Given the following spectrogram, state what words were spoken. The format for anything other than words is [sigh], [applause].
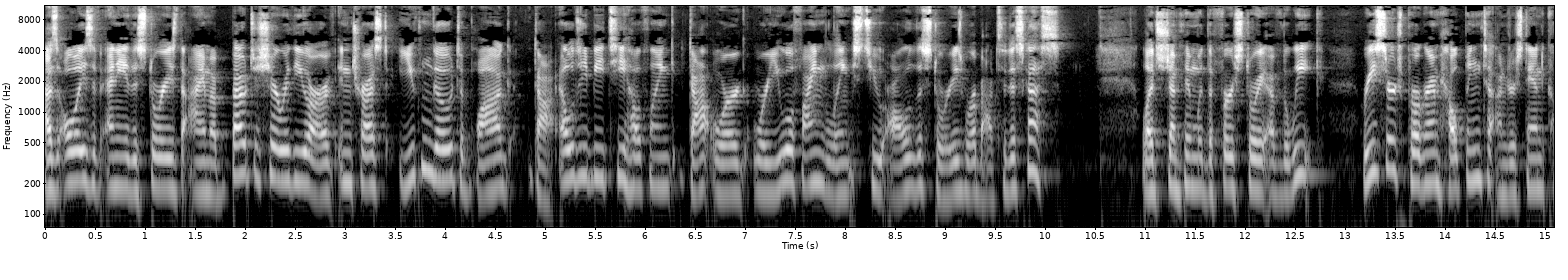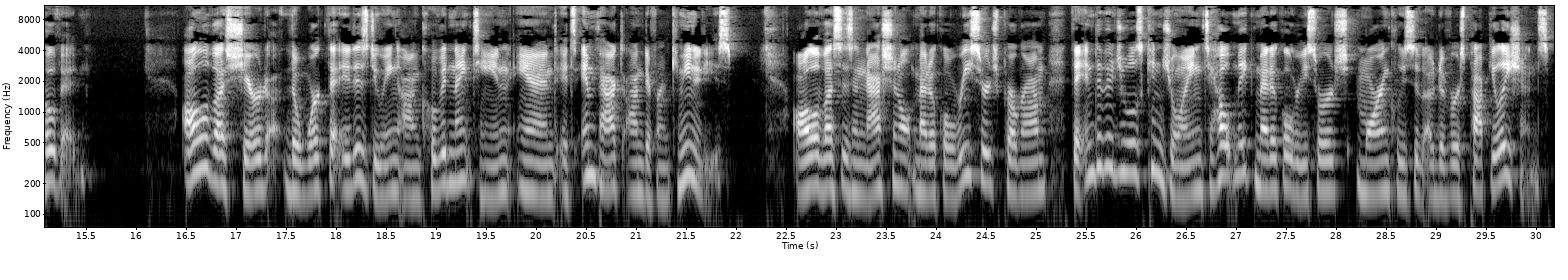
As always, if any of the stories that I am about to share with you are of interest, you can go to blog.lgbthealthlink.org where you will find links to all of the stories we're about to discuss. Let's jump in with the first story of the week research program helping to understand COVID. All of us shared the work that it is doing on COVID 19 and its impact on different communities. All of Us is a national medical research program that individuals can join to help make medical research more inclusive of diverse populations.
